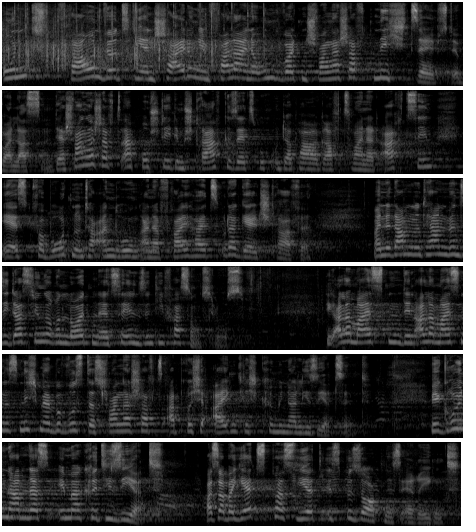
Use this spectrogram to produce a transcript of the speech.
Und Frauen wird die Entscheidung im Falle einer ungewollten Schwangerschaft nicht selbst überlassen. Der Schwangerschaftsabbruch steht im Strafgesetzbuch unter § 218. Er ist verboten unter Androhung einer Freiheits- oder Geldstrafe. Meine Damen und Herren, wenn Sie das jüngeren Leuten erzählen, sind die fassungslos. Die allermeisten, den allermeisten ist nicht mehr bewusst, dass Schwangerschaftsabbrüche eigentlich kriminalisiert sind. Wir Grünen haben das immer kritisiert. Was aber jetzt passiert, ist besorgniserregend.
